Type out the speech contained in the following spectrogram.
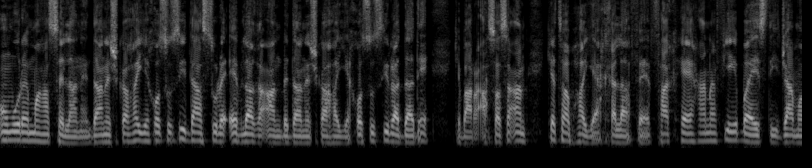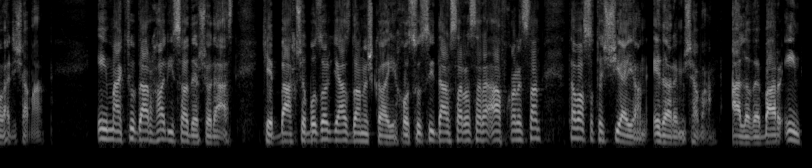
امور محصلان دانشگاه های خصوصی دستور ابلاغ آن به دانشگاه های خصوصی را داده که بر اساس آن کتاب های خلاف فقه حنفی بایستی جمع آوری شوند. این مکتوب در حالی صادر شده است که بخش بزرگی از دانشگاه خصوصی در سراسر افغانستان توسط شیعیان اداره می شوند. علاوه بر این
